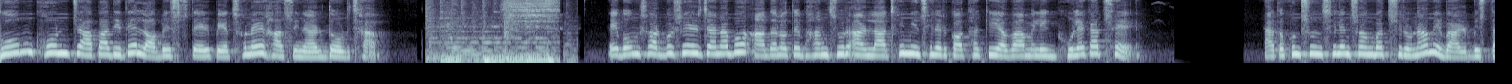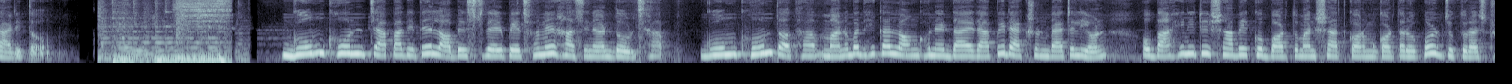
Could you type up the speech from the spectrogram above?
গুম খুন চাপা দিতে লবিস্টদের পেছনে হাসিনার দৌড়ঝাঁপ। এবং সর্বশেষ জানাব, আদালতে ভাঙচুর আর লাঠি মিছিলের কথা কি আওয়ামী লীগ ভুলে গেছে? এতক্ষণ শুনছিলেন সংবাদ শিরোনাম, এবার বিস্তারিত। গুম খুন চাপা দিতে লবিস্টদের পেছনে হাসিনার দৌড়ঝাঁপ। গুম, খুন তথা মানবাধিকার লঙ্ঘনের দায়ে র্যাপিড অ্যাকশন ব্যাটালিয়ন ও বাহিনীটির সাবেক ও বর্তমান সাত কর্মকর্তার উপর যুক্তরাষ্ট্র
